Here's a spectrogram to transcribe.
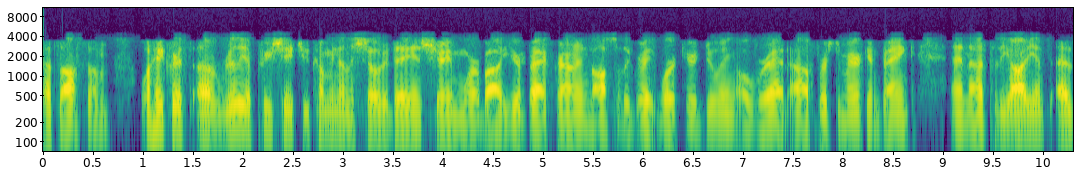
That's awesome. Well, hey, Chris, uh, really appreciate you coming on the show today and sharing more about your background and also the great work you're doing over at uh, First American Bank. And uh, to the audience, as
